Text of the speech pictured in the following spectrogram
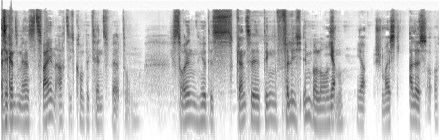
Also ganz im Ernst, 82 Kompetenzwertungen. Sollen hier das ganze Ding völlig im Balance Ja. machen? Ja, schmeißt alles. auf.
